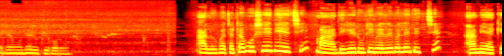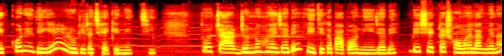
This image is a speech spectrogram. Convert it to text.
এটার মধ্যে রুটি করব। আলু ভাজাটা বসিয়ে দিয়েছি, মা দিকে রুটি বেলে বেলে দিচ্ছে, আমি এক এক করে এদিকে রুটিটা ছেঁকে নিচ্ছি। তো চার জন্য হয়ে যাবে রীতিকে পাপাও নিয়ে যাবে। বেশি একটা সময় লাগবে না,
